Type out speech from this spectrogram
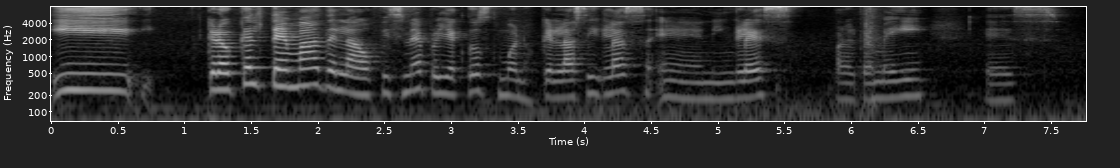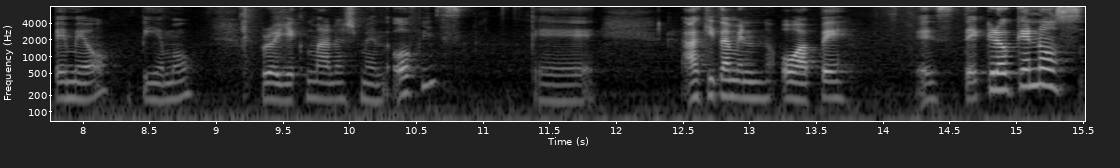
Y creo que el tema de la oficina de proyectos, bueno, que las siglas en inglés para el PMI es PMO, PMO, Project Management Office, que aquí también OAP. Este, creo que nos,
